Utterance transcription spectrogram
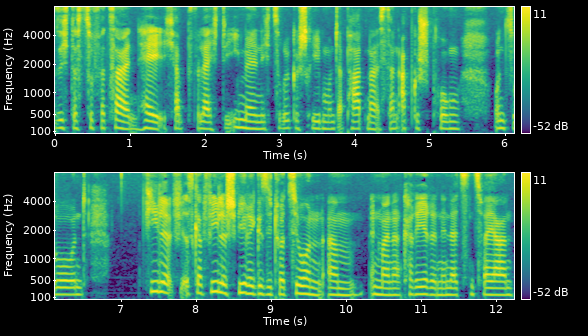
sich das zu verzeihen. Hey, ich habe vielleicht die E-Mail nicht zurückgeschrieben und der Partner ist dann abgesprungen und so. Und viele, es gab viele schwierige Situationen ähm, in meiner Karriere in den letzten zwei Jahren,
